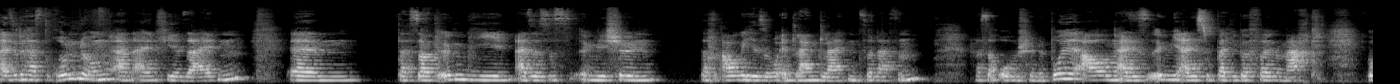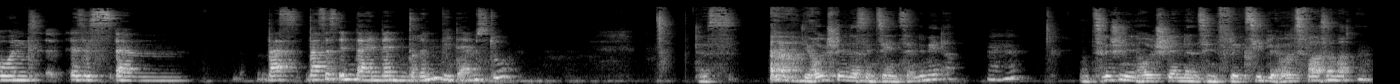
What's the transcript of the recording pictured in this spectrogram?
Also du hast Rundungen an allen vier Seiten. Ähm, das sorgt irgendwie, also es ist irgendwie schön, das Auge hier so entlang gleiten zu lassen. Du hast auch oben schöne Bullaugen, also es ist irgendwie alles super liebevoll gemacht. Und es ist, ähm, was, was ist in deinen Wänden drin? Wie dämmst du? Das, die Holzständer sind 10 cm. Mhm. Und zwischen den Holzständern sind flexible Holzfasermatten.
